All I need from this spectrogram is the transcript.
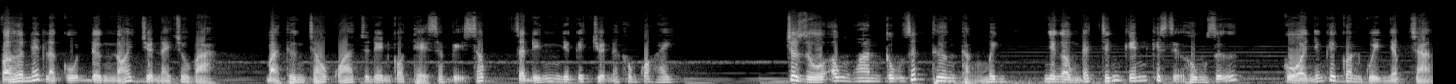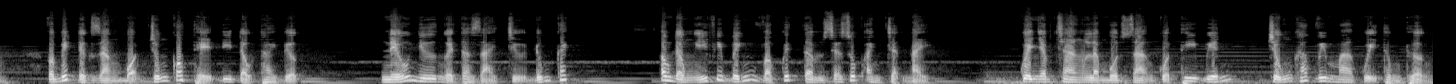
Và hơn hết là cụ đừng nói chuyện này cho bà. Bà thương cháu quá cho nên có thể sẽ bị sốc, Dẫn đến những cái chuyện nó không có hay. Cho dù ông Hoan cũng rất thương thằng Minh, Nhưng ông đã chứng kiến cái sự hung dữ Của những cái con quỷ nhập tràng Và biết được rằng bọn chúng có thể đi đầu thai được nếu như người ta giải trừ đúng cách, Ông đồng ý với Bính và quyết tâm sẽ giúp anh trận này. Quỷ nhập tràng là một dạng của thi biến, Chúng khác với ma quỷ thông thường.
